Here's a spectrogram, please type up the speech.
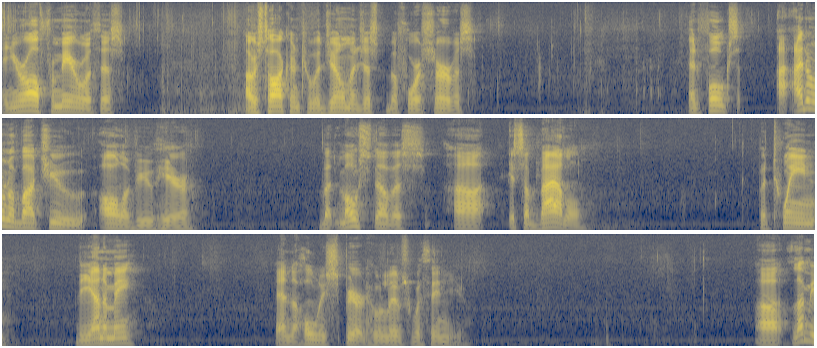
And you're all familiar with this. I was talking to a gentleman just before service. And, folks, I don't know about you, all of you here, but most of us, uh, it's a battle between the enemy and the Holy Spirit who lives within you. Uh, let, me,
